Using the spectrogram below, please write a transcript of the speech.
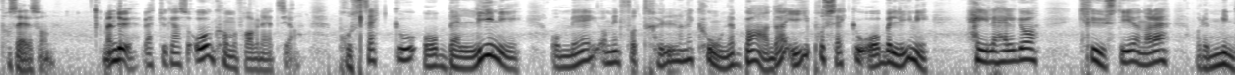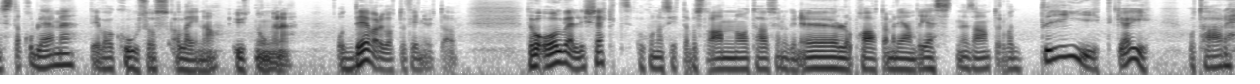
for å si det sånn. Men du, vet du hva som òg kommer fra Venezia? Prosecco og Bellini. Og meg og min fortryllende kone bada i Prosecco og Bellini hele helga. Cruiste gjennom det, og det minste problemet det var å kose oss alene uten ungene. Og det var det godt å finne ut av. Det var òg veldig kjekt å kunne sitte på stranda og ta seg noen øl og prate med de andre gjestene. Sant? Og det var dritgøy å ta det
